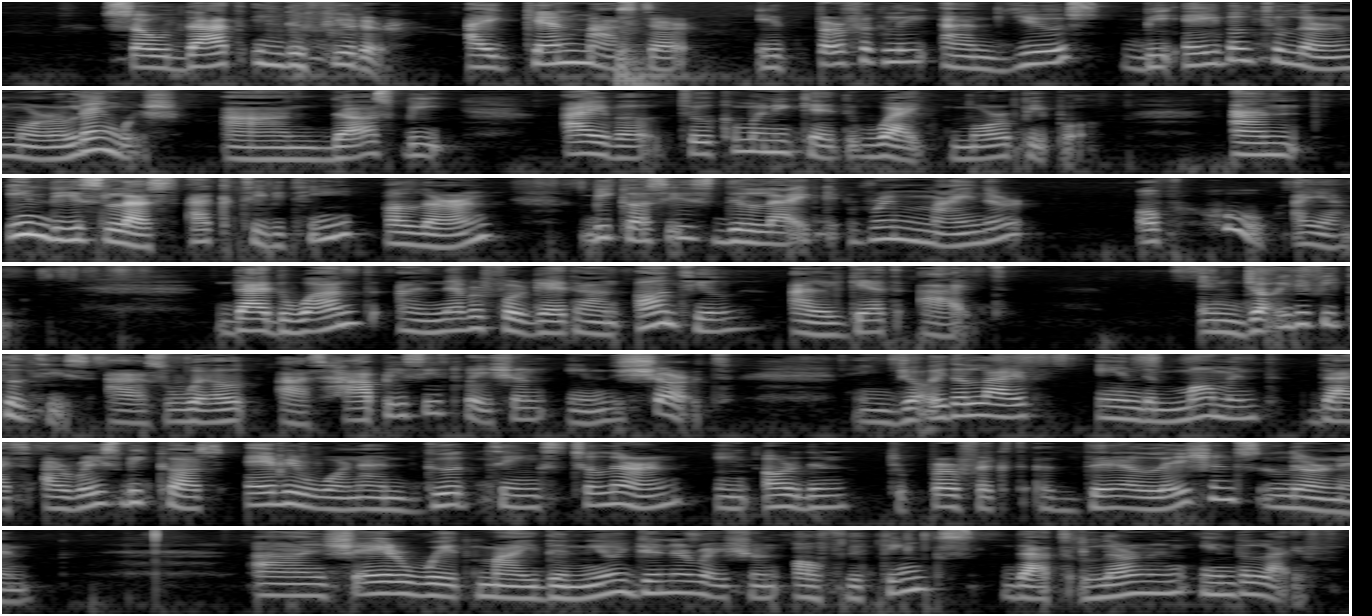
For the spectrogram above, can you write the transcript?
so that in the future I can master it perfectly and use be able to learn more language and thus be able to communicate with more people. And in this last activity, I learn because it's the like reminder of who I am. That one I never forget and until I'll get it. Enjoy difficulties as well as happy situation in the short. Enjoy the life in the moment that's a risk because everyone and good things to learn in order to perfect the lessons learning and share with my the new generation of the things that learning in the life.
